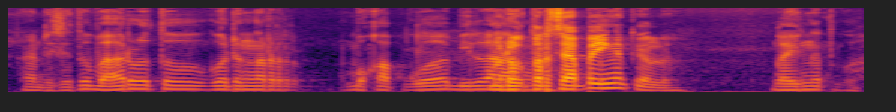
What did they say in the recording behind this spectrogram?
Nah di situ baru tuh gue denger bokap gue bilang, Sama dokter siapa inget gak lu? nggak inget gue,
